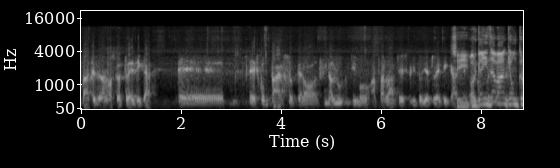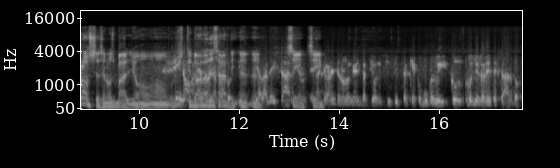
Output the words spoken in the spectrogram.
base della nostra atletica. è scomparso, però fino all'ultimo ha parlato e scritto di atletica. Sì, organizzava anche un cross se non sbaglio, Sì, credo alla De Sardi. eh, eh. alla dei Sardi, Sì, sì. chiaramente non l'organizzazione, sì, sì, perché comunque lui orgogliosamente sardo.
